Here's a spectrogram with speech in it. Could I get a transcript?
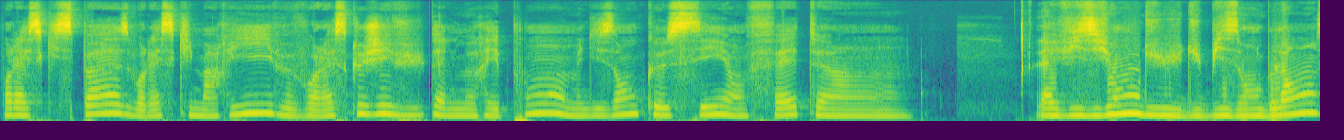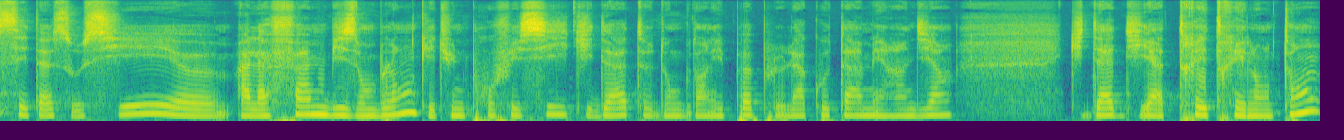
voilà ce qui se passe, voilà ce qui m'arrive, voilà ce que j'ai vu. Elle me répond en me disant que c'est en fait un, la vision du, bison blanc s'est associée euh, à la femme bison blanc, qui est une prophétie qui date donc dans les peuples Lakota amérindiens, qui date d'il y a très très longtemps,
